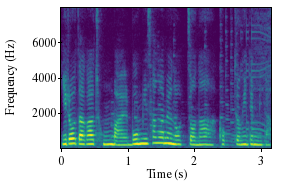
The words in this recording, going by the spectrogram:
이러다가 정말 몸이 상하면 어쩌나 걱정이 됩니다.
